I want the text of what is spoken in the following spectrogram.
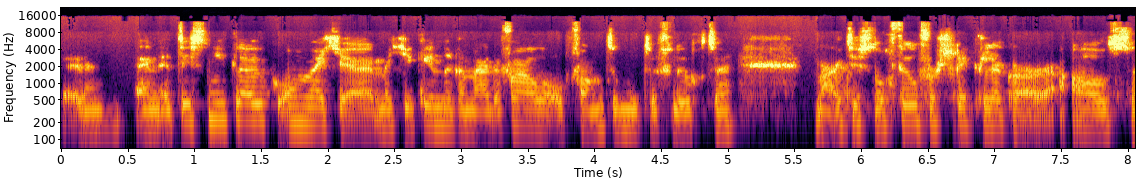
En, en, het is niet leuk om met je, met je kinderen naar de vrouwenopvang te moeten vluchten. Maar het is nog veel verschrikkelijker als,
